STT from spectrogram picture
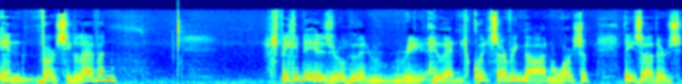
in verse 11 speaking to Israel who had re, who had quit serving God and worshiped these others,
